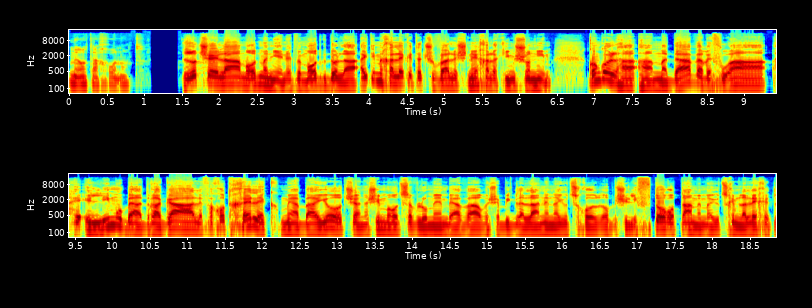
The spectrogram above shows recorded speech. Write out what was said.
במאות האחרונות. זאת שאלה מאוד מעניינת ומאוד גדולה, הייתי מחלק את התשובה לשני חלקים שונים. קודם כל, המדע והרפואה העלימו בהדרגה לפחות חלק מהבעיות שאנשים מאוד סבלו מהם בעבר ושבגללן הן היו צריכות, או בשביל לפתור אותם הם היו צריכים ללכת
